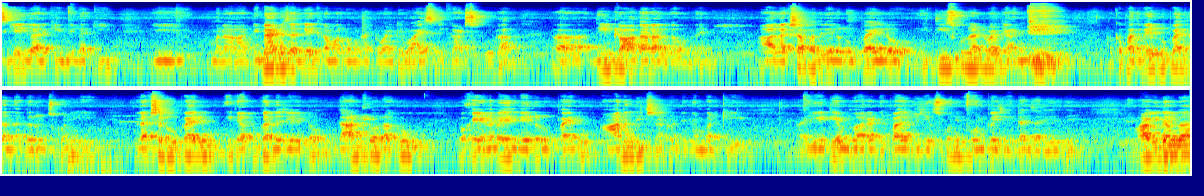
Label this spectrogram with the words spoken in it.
సిఐ గారికి వీళ్ళకి ఈ మన డిమాండ్ జరిగే క్రమంలో ఉన్నటువంటి వాయిస్ రికార్డ్స్ కూడా దీంట్లో ఆధారాలుగా ఉన్నాయి. ఆ లక్ష పదివేల రూపాయల్లో ఈ తీసుకున్నటువంటి అంజీ ఒక పదివేల రూపాయలు తన దగ్గర ఉంచుకొని లక్ష రూపాయలు ఈ రఘు అందజేయటం దాంట్లో రఘు ఒక ఎనభై ఐదు వేల రూపాయలు ఆనంద్ ఇచ్చినటువంటి నెంబర్కి ఏటీఎం ద్వారా డిపాజిట్ చేసుకొని ఫోన్పే చేయటం జరిగింది. ఆ విధంగా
